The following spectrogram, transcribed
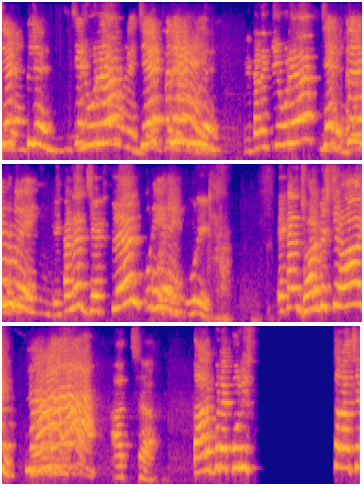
Jet plane. কি উড়ে? জেট প্লেন এখানে কি উড়ে? জেট প্লেন উড়ে। এখানে জেট প্লেন উড়ে। উড়ে। এখানে ঝড় বৃষ্টি হয়? না। আচ্ছা। তারপরে কোন স্তর আছে?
